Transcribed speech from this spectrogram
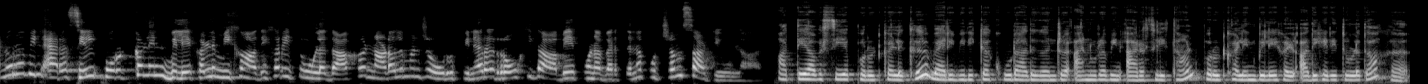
அனுரவின் அரசில் பொருட்களின் விலைகள் மிக அதிகரித்து உள்ளதாக நாடாளுமன்ற உறுப்பினர் ரோஹித அபே குணவர்த்தன குற்றம் சாட்டியுள்ளார். அத்தியாவசிய பொருட்களுக்கு வரி விதிக்க கூடாது என்ற அனுரவின் அரசில்தான் பொருட்களின் விலைகள் அதிகரித்துள்ளதாக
